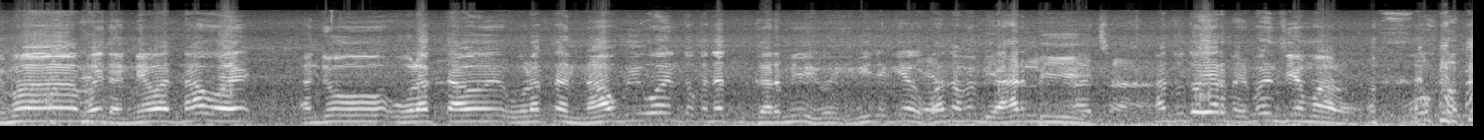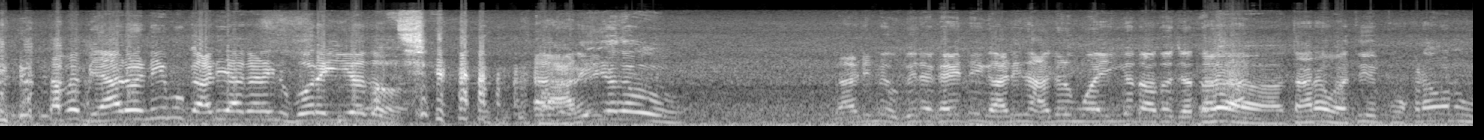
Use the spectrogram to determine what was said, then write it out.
એમાં ભાઈ ધન્યવાદ ના હોય અને જો ઓળખતા હોય ઓળખતા ના ઊભી હોય ને તો કદાચ ગરમી હોય એવી જગ્યાએ ઊભા તો અમે બિહાર લઈએ. હા તું તો યાર ભાઈબંધ છે અમારો. તમે બિહારો નહીં હું ગાડી આગળ આવીને ઊભો રહી ગયો તો. ગાડી ગયો તો. ગાડી મેં ઊભી રખાઈ હતી ગાડીને આગળ હું આવી ગયો તો જતા તારા હતી પકડાવાનું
